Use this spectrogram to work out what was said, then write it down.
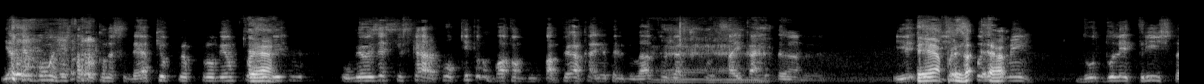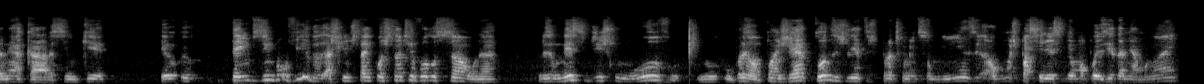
E é até bom a gente estar tá trocando essa ideia, porque eu, pro meu é. o meu exercício, cara, pô, por que, que eu não boto um papel e a caneta ali do lado pra eu já tipo, sair canetando, né? E é, essa coisa é. também do, do, letrista, né, cara, assim, que eu, eu tenho desenvolvido, acho que a gente está em constante evolução, né? Por exemplo, nesse disco novo, no, por exemplo, Pangé, todas as letras praticamente são minhas, algumas parcerias tem uma poesia da minha mãe,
